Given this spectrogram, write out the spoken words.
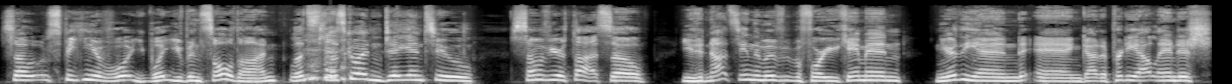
So speaking of what you- what you've been sold on, let's let's go ahead and dig into some of your thoughts. So you had not seen the movie before. You came in near the end and got a pretty outlandish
